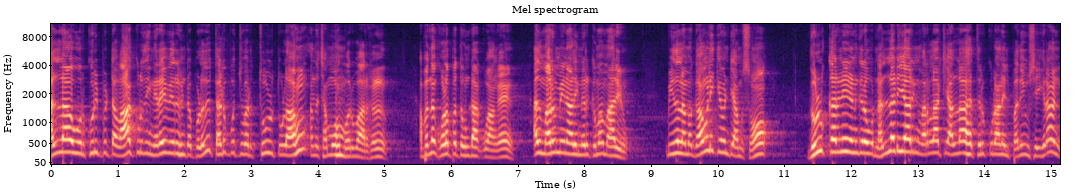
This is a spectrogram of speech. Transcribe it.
அல்லாஹ் ஒரு குறிப்பிட்ட வாக்குறுதி நிறைவேறுகின்ற பொழுது தடுப்புச் சுவர் தூள் தூளாகவும் அந்த சமூகம் வருவார்கள். அப்போ தான் குழப்பத்தை உண்டாக்குவாங்க. அது மறுமை நாளை நெருக்கமாக மாறிடும். இதில் நம்ம கவனிக்க வேண்டிய அம்சம் துல்கர்ணின் என்கிற ஒரு நல்லடியாரின் வரலாற்றை அல்லாஹ் திருக்குறானில் பதிவு செய்கிறான்.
